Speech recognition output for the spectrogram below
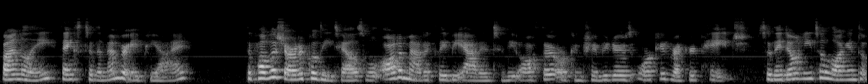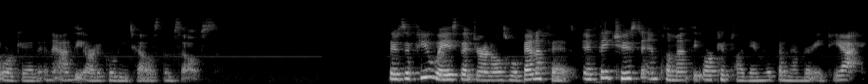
Finally, thanks to the Member API, the published article details will automatically be added to the author or contributor's ORCID record page, so they don't need to log into ORCID and add the article details themselves. There's a few ways that journals will benefit if they choose to implement the ORCID plugin with the Member API.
